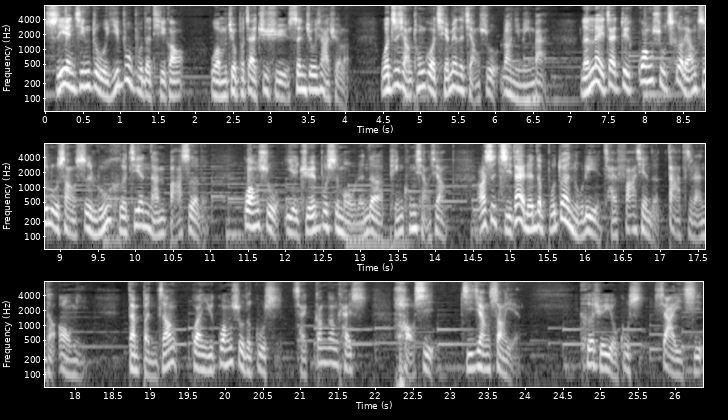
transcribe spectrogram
实验精度一步步的提高，我们就不再继续深究下去了。我只想通过前面的讲述，让你明白，人类在对光速测量之路上是如何艰难跋涉的。光速也绝不是某人的凭空想象。而是几代人的不断努力才发现的大自然的奥秘，但本章关于光速的故事才刚刚开始，好戏即将上演。科学有故事，下一期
